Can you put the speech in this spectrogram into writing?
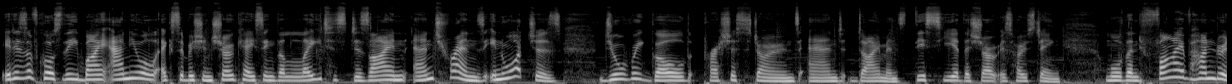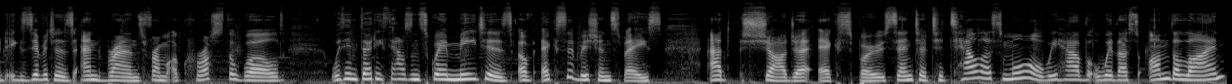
It is, of course, the biannual exhibition showcasing the latest design and trends in watches, jewelry, gold, precious stones, and diamonds. This year, the show is hosting more than 500 exhibitors and brands from across the world within 30,000 square meters of exhibition space at Sharjah Expo Center. To tell us more, we have with us on the line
